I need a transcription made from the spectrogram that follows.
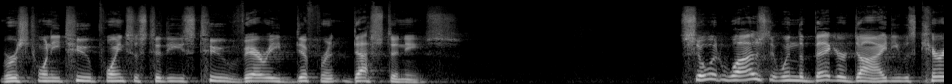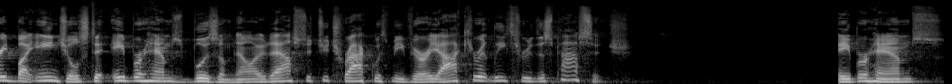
Verse 22 points us to these two very different destinies. So it was that when the beggar died, he was carried by angels to Abraham's bosom. Now, I would ask that you track with me very accurately through this passage. Abraham's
